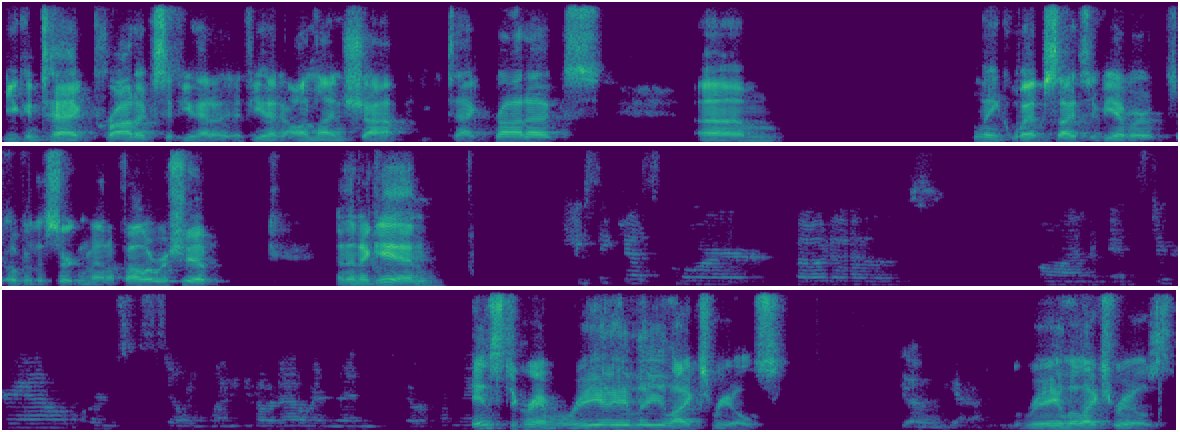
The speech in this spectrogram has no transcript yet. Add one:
you can tag products if you had a, if you had an online shop, you can tag products. Um, link websites if you have a, over the certain amount of followership. And then again, Do you suggest more photos on Instagram or just still one photo and then go from there? Instagram really likes reels, Oh, yeah. really likes reels.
